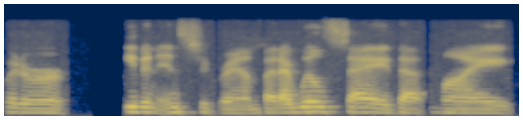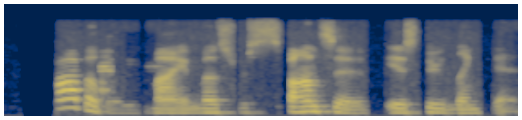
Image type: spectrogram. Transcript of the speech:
Twitter, even Instagram. But I will say that my probably my most responsive is through LinkedIn.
